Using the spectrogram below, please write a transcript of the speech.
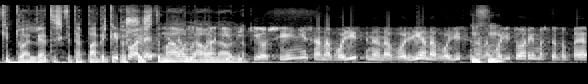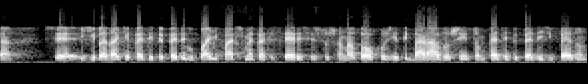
και τουαλέτες και τα πάντα και, και το σύστημα, και όλα, όλα, όλα. Η δικαιοσύνη, αναβολή στην αναβολή, αναβολή στην αναβολή. Τώρα είμαστε εδώ πέρα σε γηπεδάκια 5x5 που πάλι υπάρχει μια καθυστέρηση στους αναδόχους για την παράδοση των 5x5 γηπέδων,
